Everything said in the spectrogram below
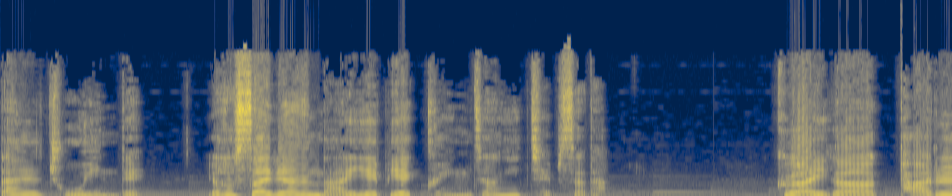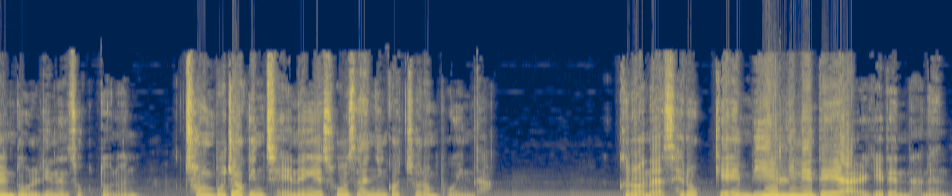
딸 조이인데 여섯 살이라는 나이에 비해 굉장히 잽싸다. 그 아이가 발을 놀리는 속도는 천부적인 재능의 소산인 것처럼 보인다. 그러나 새롭게 미엘린에 대해 알게 된 나는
